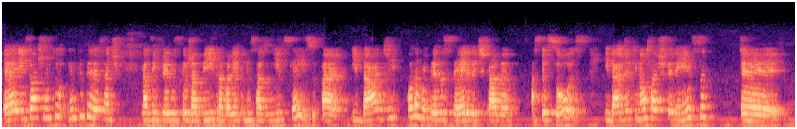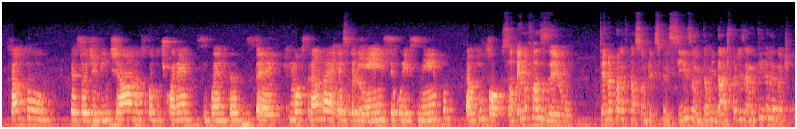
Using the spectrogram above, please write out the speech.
É, isso eu acho muito, muito interessante nas empresas que eu já vi, trabalhei aqui nos Estados Unidos, que é isso. A idade, quando é uma empresa séria, dedicada às pessoas, idade é que não faz diferença, é, tanto pessoa de 20 anos quanto de 40, 50, é, mostrando a experiência, o conhecimento, é o que importa. Sabendo fazer o tendo a qualificação que eles precisam, então a idade para eles é muito irrelevante, né?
